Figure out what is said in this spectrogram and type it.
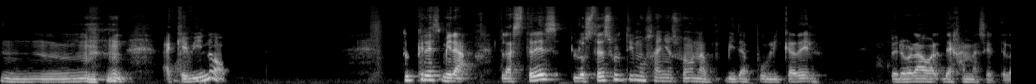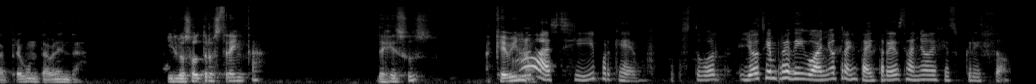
Mm, ¿A qué vino? ¿Tú crees? Mira, las tres, los tres últimos años fueron la vida pública de él. Pero ahora déjame hacerte la pregunta, Brenda. ¿Y los otros 30 de Jesús? ¿A qué vino? Ah, sí, porque estuvo, yo siempre digo año 33, año de Jesucristo.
